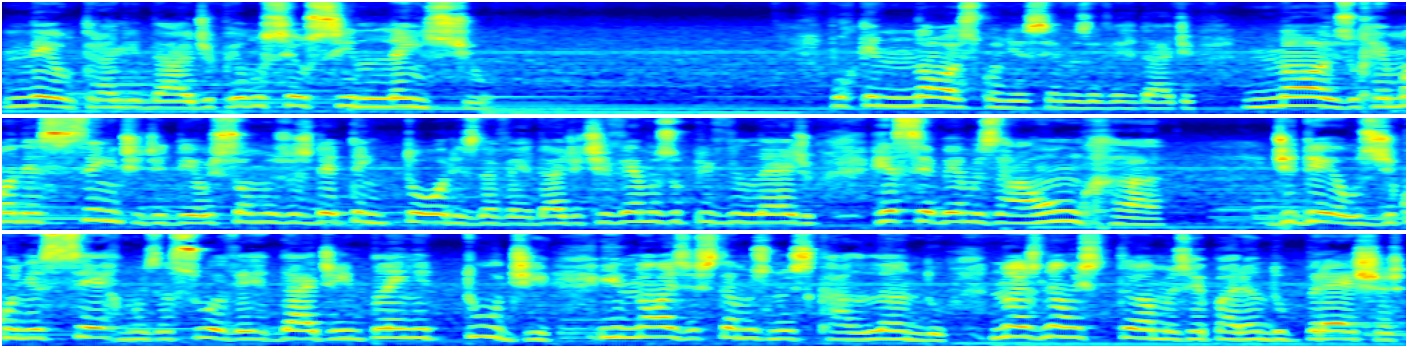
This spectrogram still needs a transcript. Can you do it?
neutralidade, pelo seu silêncio porque nós conhecemos a verdade. Nós, o remanescente de Deus, somos os detentores da verdade. Tivemos o privilégio, recebemos a honra de Deus, de conhecermos a sua verdade em plenitude, e nós estamos nos calando, nós não estamos reparando brechas,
